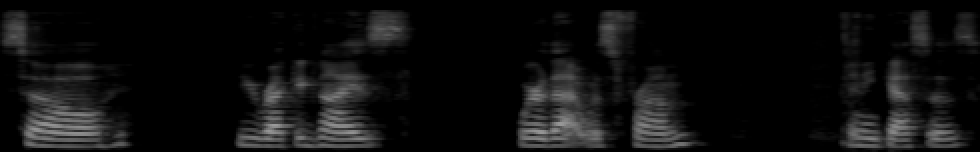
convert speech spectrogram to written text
So, you recognize where that was from? Any guesses?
